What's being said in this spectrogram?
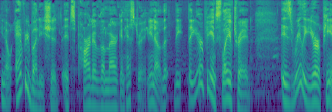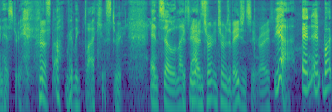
you know everybody should it's part of american history. You know the the, the european slave trade is really european history. It's not really black history. And so like yeah, in, ter- in terms of agency, right? yeah, and and but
